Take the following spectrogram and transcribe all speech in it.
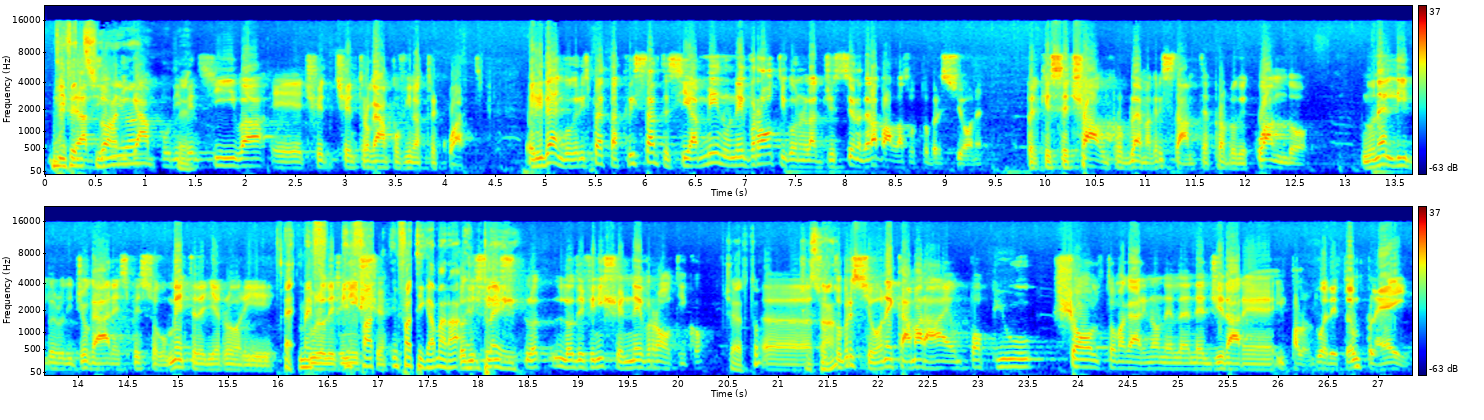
della Difensiva. zona di campo difensiva e ce- centrocampo fino a tre quarti. E ritengo che rispetto a Cristante sia meno nevrotico nella gestione della palla sotto pressione, perché se c'ha un problema Cristante è proprio che quando non è libero di giocare spesso commette degli errori, Eh, lui lo definisce, infatti, infatti Camarà lo definisce, lo- lo definisce nevrotico Certo. eh, sotto pressione. Camarà è un po' più sciolto, magari no, nel, nel girare il pallone. Tu hai detto è un play,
